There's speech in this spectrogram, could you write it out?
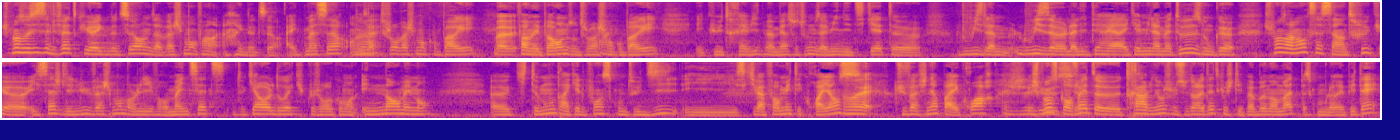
Je pense aussi c'est le fait qu'avec notre sœur, on nous a vachement, enfin avec notre sœur, avec ma sœur, on nous a toujours vachement comparé. Bah, Enfin mes parents nous ont toujours vachement Ouais. comparé et que très vite ma mère surtout nous a mis une étiquette euh, Louise la, Louise euh, la littéraire et Camille la mateuse. Donc euh, je pense vraiment que ça c'est un truc et ça je l'ai lu vachement dans le livre Mindset de Carol Dweck que je recommande énormément. Euh, qui te montre à quel point ce qu'on te dit et ce qui va former tes croyances, ouais. tu vas finir par y croire. j'ai Et je pense qu'en fait, euh, très rapidement, je me suis dans la tête que j'étais pas bonne en maths parce qu'on me le répétait.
